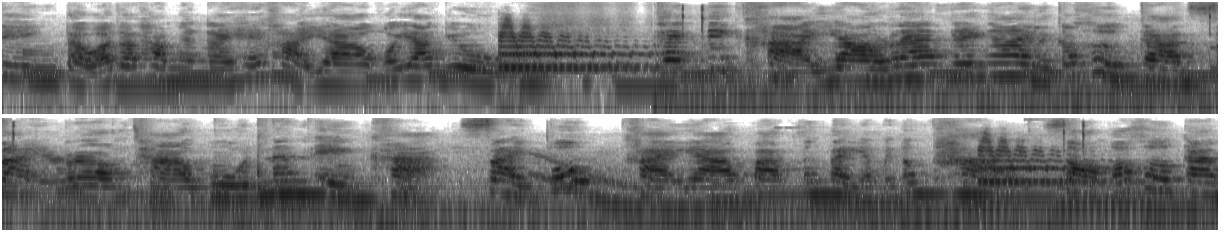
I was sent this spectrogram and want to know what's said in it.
จริง แต่ว่าจะทำยังไงให้ขายาวก็ยากอยู่ เทคนิคขายาวแรกง่ายๆเลยก็คือการใส่รองเท้าบูทนั่นเองค่ะใส่ปุ๊บขายาวปั๊บตั้งแต่ยังไม่ต้องถ่ายสองก็คือการ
